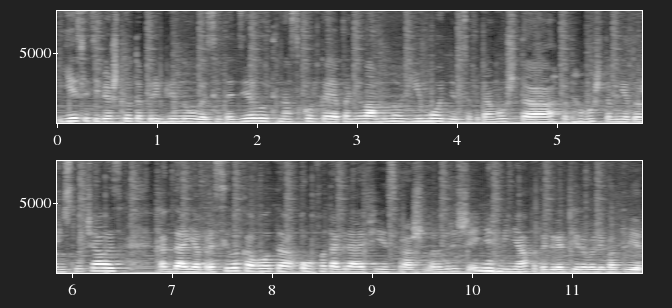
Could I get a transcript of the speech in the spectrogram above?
если тебе что-то приглянулось. Это делают, насколько я поняла, многие модницы, потому что, потому что мне тоже случалось, когда я просила кого-то о фотографии, спрашивала разрешения, меня фотографировали в ответ.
